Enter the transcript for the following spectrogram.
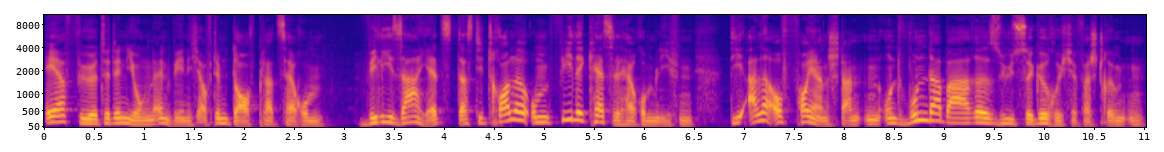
Er führte den Jungen ein wenig auf dem Dorfplatz herum. Willi sah jetzt, dass die Trolle um viele Kessel herumliefen, die alle auf Feuern standen und wunderbare, süße Gerüche verströmten.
